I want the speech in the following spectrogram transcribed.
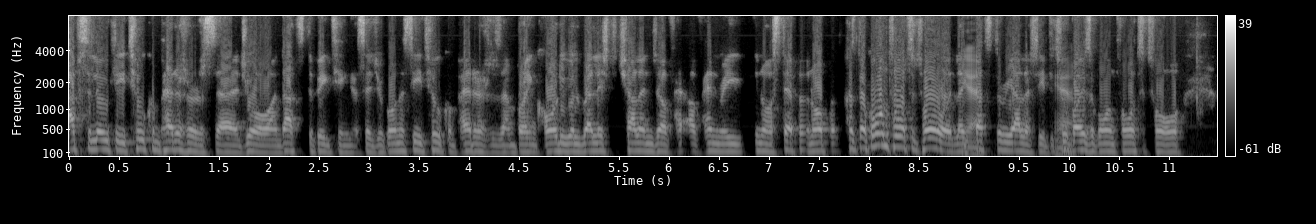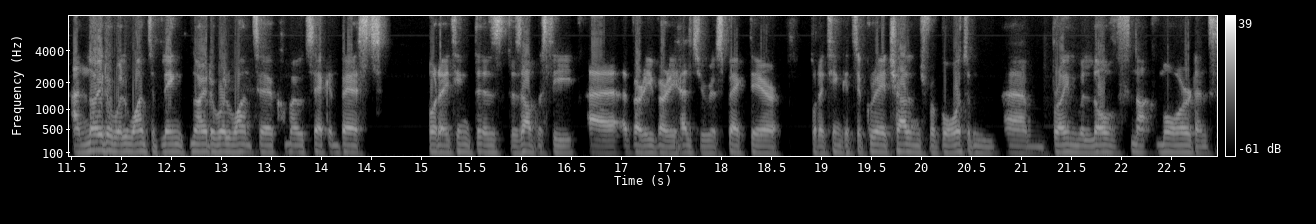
Absolutely, two competitors, uh, Joe, and that's the big thing. I said you're going to see two competitors, and Brian Cody will relish the challenge of of Henry, you know, stepping up because they're going toe to toe. Like yeah. that's the reality. The yeah. two boys are going toe to toe, and neither will want to blink, neither will want to come out second best. but I think there's there's obviously a, a very very healthy respect there. But I think it's a great challenge for both and. Um, Brian will love not more than to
